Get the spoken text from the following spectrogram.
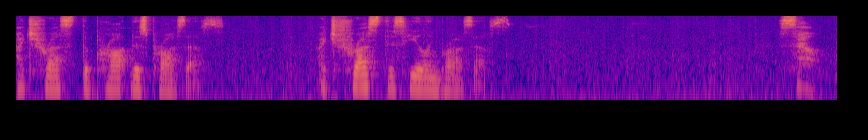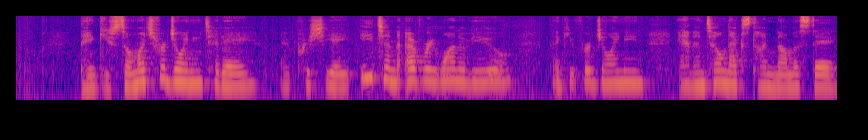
I trust the pro- this process. I trust this healing process. So, Thank you so much for joining today. I appreciate each and every one of you. Thank you for joining. And until next time, namaste.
